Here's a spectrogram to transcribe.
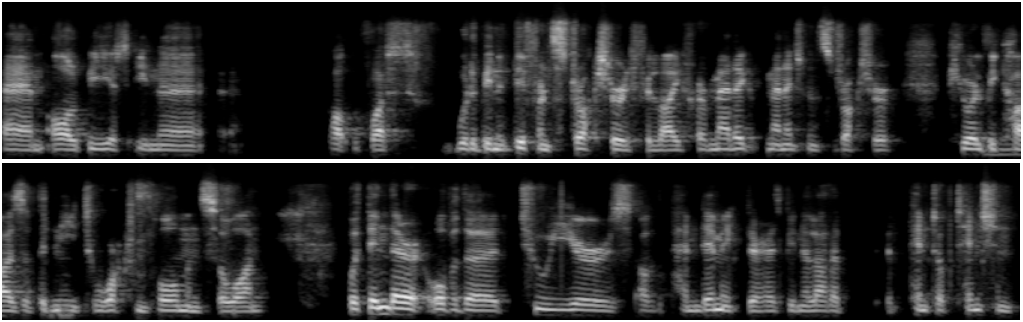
um, albeit in a, what, what would have been a different structure, if you like, or management structure, purely mm-hmm. because of the need to work from home and so on. But then there, over the two years of the pandemic, there has been a lot of pent up tension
